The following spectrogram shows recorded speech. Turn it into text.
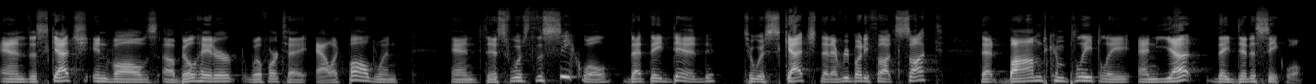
and the sketch involves uh, Bill Hader, Will Forte, Alec Baldwin. And this was the sequel that they did to a sketch that everybody thought sucked, that bombed completely, and yet they did a sequel.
